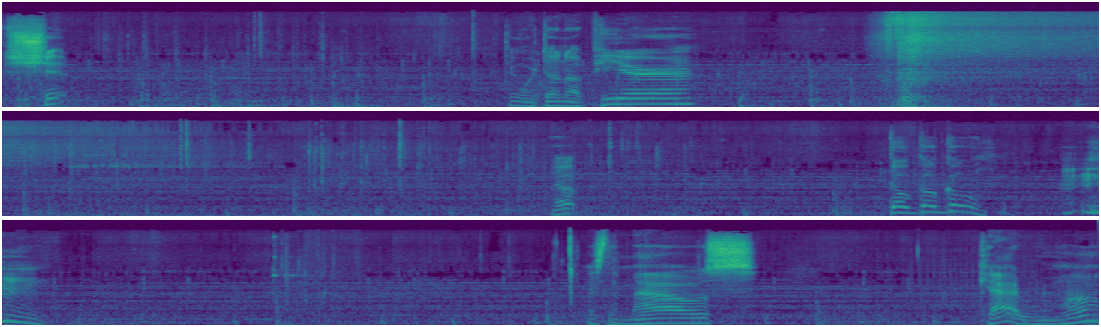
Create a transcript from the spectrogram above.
Shit. I think we're done up here. Yep. Go, go, go. That's the mouse. Cat room, huh?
